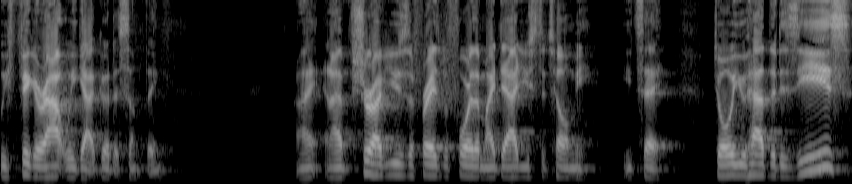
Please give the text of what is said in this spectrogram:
We figure out we got good at something right? And I'm sure I've used the phrase before that my dad used to tell me. He'd say, Joel, you have the disease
